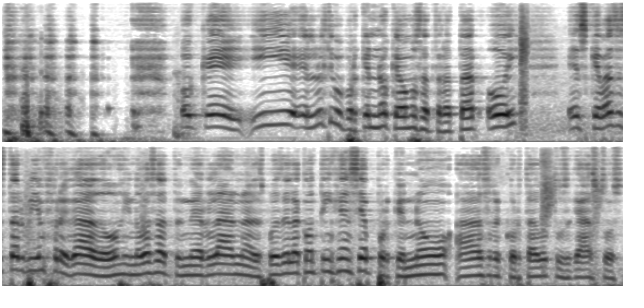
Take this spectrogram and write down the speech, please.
ok, y el último, ¿por qué no? que vamos a tratar hoy es que vas a estar bien fregado y no vas a tener lana después de la contingencia porque no has recortado tus gastos.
